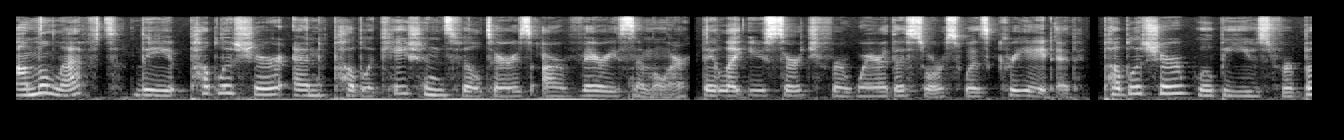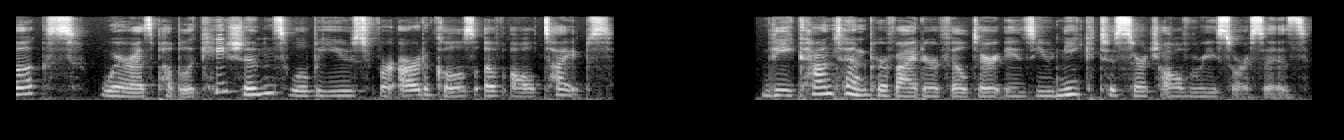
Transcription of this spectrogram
On the left, the publisher and publications filters are very similar. They let you search for where the source was created. Publisher will be used for books, whereas publications will be used for articles of all types. The Content Provider filter is unique to Search All Resources.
